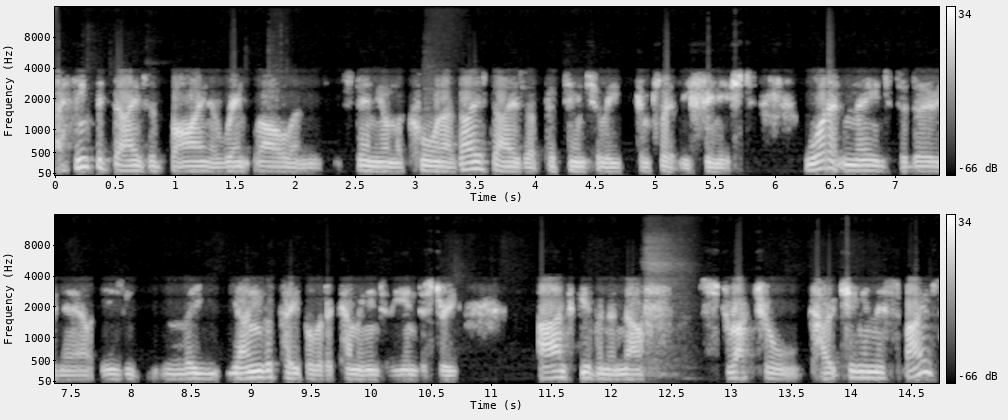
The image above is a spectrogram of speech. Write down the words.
I think the days of buying a rent roll and standing on the corner, those days are potentially completely finished. What it needs to do now is the younger people that are coming into the industry aren't given enough structural coaching in this space.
